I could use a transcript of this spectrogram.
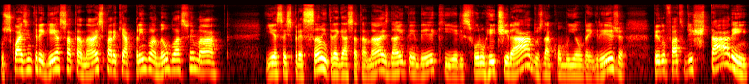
os quais entreguei a Satanás para que aprendam a não blasfemar. E essa expressão entregar a Satanás dá a entender que eles foram retirados da comunhão da igreja pelo fato de estarem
